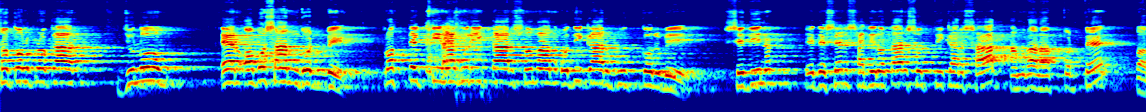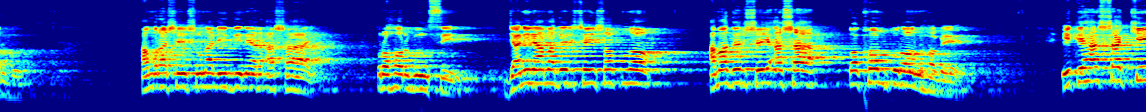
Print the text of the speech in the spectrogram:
সকল প্রকার জুলুম এর অবসান ঘটবে। প্রত্যেকটি নাগরিক তার সমান অধিকার ভোগ করবে। সেদিন এদেশের স্বাধীনতার সত্যিকার স্বাদ আমরা লাভ করতে পারব। আমরা সেই সোনালী দিনের আশায় প্রহর গুনছি। জানি না আমাদের সেই স্বপ্ন, আমাদের সেই আশা কখন পূরণ হবে। ইতিহাস সাক্ষী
